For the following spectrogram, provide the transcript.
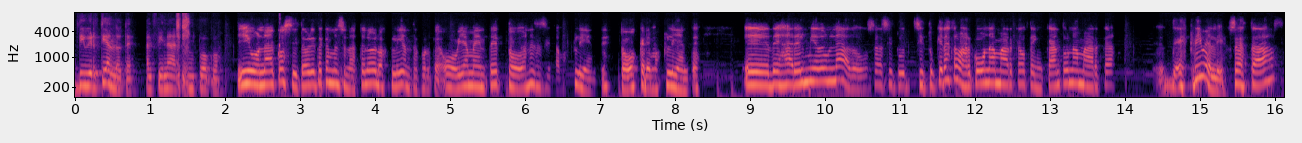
divirtiéndote al final un poco. Y una cosita ahorita que mencionaste lo de los clientes, porque obviamente todos necesitamos clientes, todos queremos clientes. Eh, dejar el miedo a un lado, o sea, si tú, si tú quieres trabajar con una marca o te encanta una marca, eh, escríbele, o sea, estás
